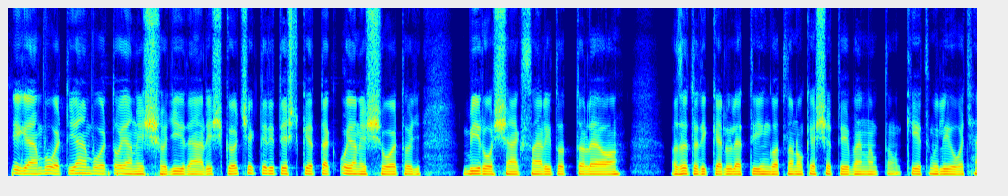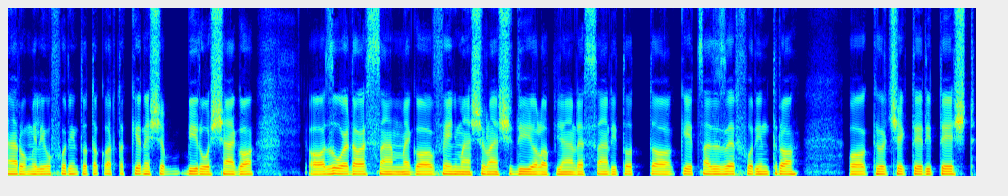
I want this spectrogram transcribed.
Igen, volt ilyen, volt olyan is, hogy irreális költségtérítést kértek, olyan is volt, hogy bíróság szállította le a az ötödik kerületi ingatlanok esetében nem tudom, két millió vagy három millió forintot akartak kérni, és a bírósága az oldalszám meg a fénymásolási díj alapján leszállította 200 ezer forintra a költségtérítést.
